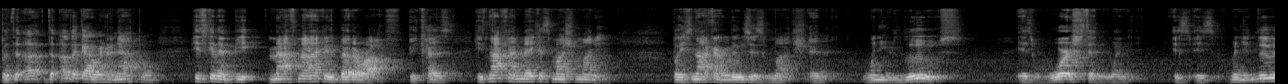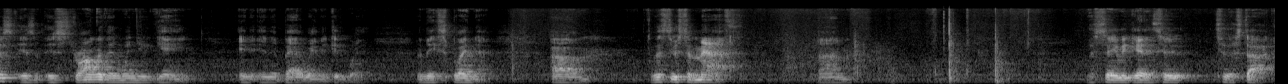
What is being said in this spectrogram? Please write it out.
But the, uh, the other guy with an apple, he's going to be mathematically better off because he's not going to make as much money, but he's not going to lose as much. And when you lose is worse than when is, is when you lose is, is stronger than when you gain in, in a bad way in a good way. Let me explain that. Um, let's do some math. Um, say we get it to, to a stock.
